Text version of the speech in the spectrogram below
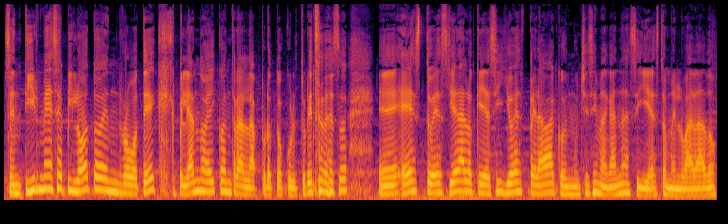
sentirme ese piloto en Robotech peleando ahí contra la protocultura y todo eso. Eh, esto es, yo era lo que así yo esperaba con muchísimas ganas y esto me lo ha dado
